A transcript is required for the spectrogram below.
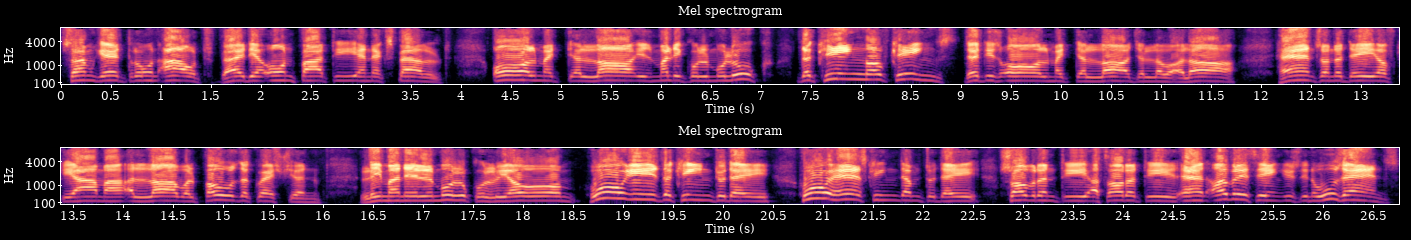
some get thrown out by their own party and expelled. Almighty Allah is Malikul Muluk, the King of Kings. That is Almighty Allah Jalla wa. Hence on the day of Qiyamah, Allah will pose the question, Limanil mulkul yawm. Who is the king today? Who has kingdom today? Sovereignty, authority, and everything is in whose hands?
